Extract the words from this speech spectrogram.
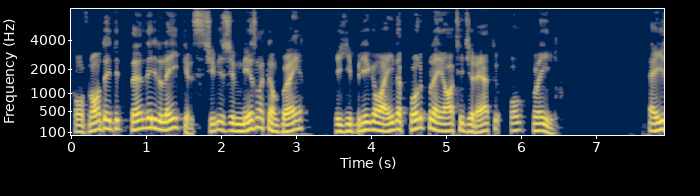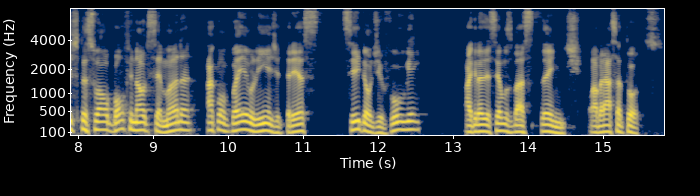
confronto entre Thunder e Lakers, times de mesma campanha e que brigam ainda por playoff direto ou play. É isso, pessoal. Bom final de semana. Acompanhem o Linha de 3. Sigam, divulguem. Agradecemos bastante. Um abraço a todos.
